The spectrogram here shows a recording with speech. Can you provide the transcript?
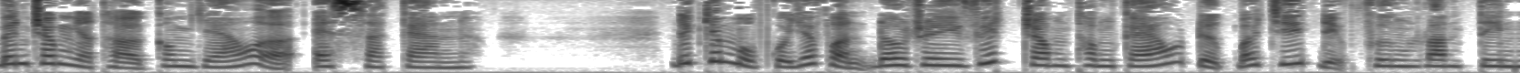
bên trong nhà thờ công giáo ở Esakan. Đức giám mục của giáo phận Dori viết trong thông cáo được báo chí địa phương loan tin.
